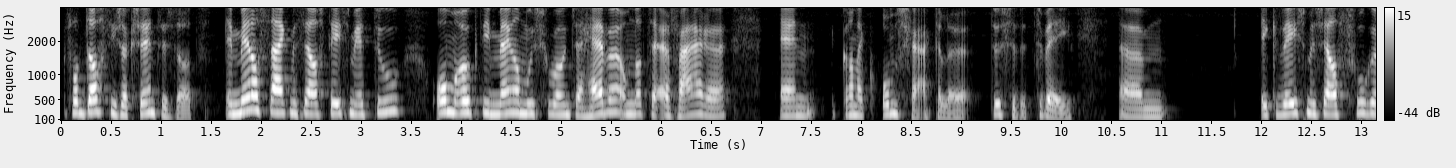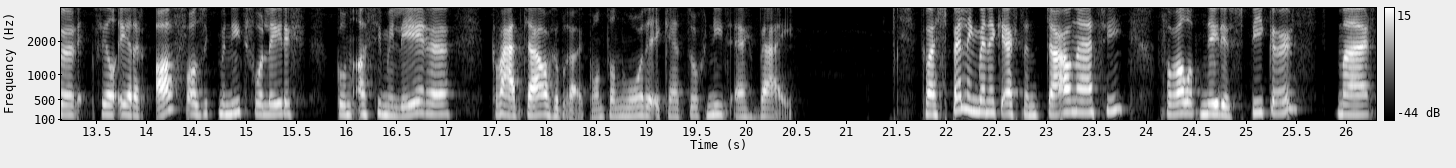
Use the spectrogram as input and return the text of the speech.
Fantastisch accent is dat. Inmiddels sta ik mezelf steeds meer toe om ook die mengelmoes gewoon te hebben, om dat te ervaren. En kan ik omschakelen tussen de twee. Um, ik wees mezelf vroeger veel eerder af als ik me niet volledig kon assimileren qua taalgebruik, want dan hoorde ik er toch niet echt bij. Qua spelling ben ik echt een taalnatie, vooral op native speakers. Maar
